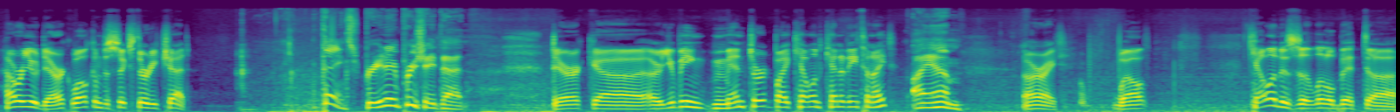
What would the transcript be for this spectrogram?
How are you, Derek? Welcome to 6:30 CHED. Thanks, Breed. I appreciate that. Derek, uh, are you being mentored by Kellen Kennedy tonight? I am. All right. Well, Kellen is a little bit. Uh,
